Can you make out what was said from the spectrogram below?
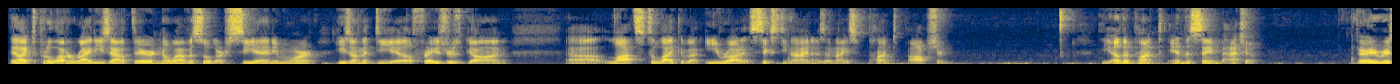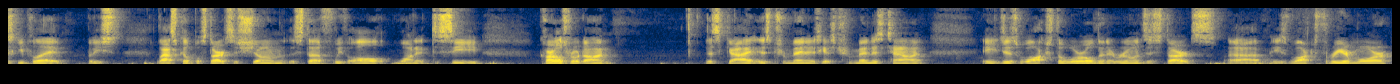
They like to put a lot of righties out there. No Avisail Garcia anymore. He's on the DL. Frazier's gone. Uh, lots to like about Erod at 69 as a nice punt option. The other punt in the same matchup. Very risky play, but he's last couple starts has shown the stuff we've all wanted to see. Carlos Rodon. This guy is tremendous. He has tremendous talent. He just walks the world and it ruins his starts. Uh, he's walked three or more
